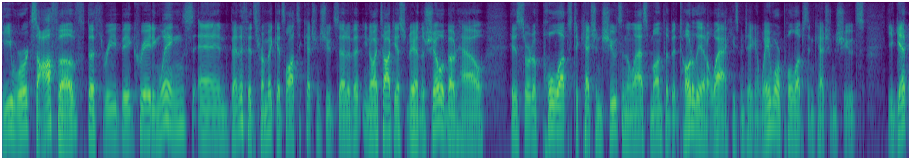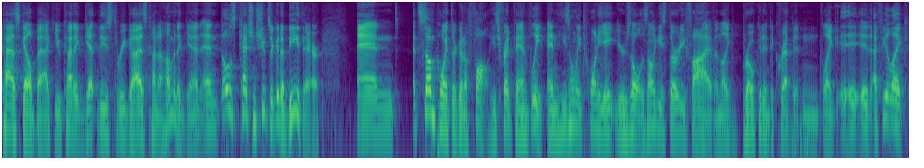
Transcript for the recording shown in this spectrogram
he works off of the three big creating wings and benefits from it, gets lots of catch and shoots out of it. You know, I talked yesterday on the show about how his sort of pull ups to catch and shoots in the last month have been totally out of whack. He's been taking way more pull ups than catch and shoots. You get Pascal back, you kind of get these three guys kind of humming again, and those catch and shoots are going to be there. And at some point they're going to fall. He's Fred VanVleet, and he's only 28 years old. It's not like he's 35 and like broken and decrepit. And like, it, it, I feel like,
